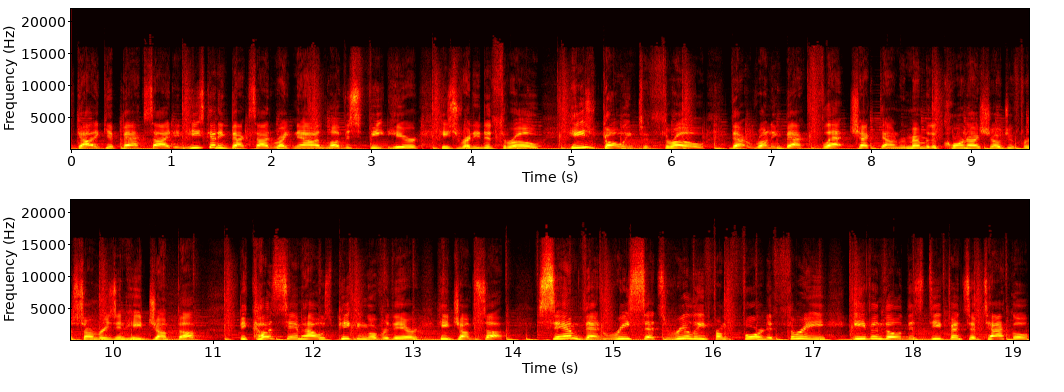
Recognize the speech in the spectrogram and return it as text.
You got to get backside. And he's getting backside right now. I love his feet here. He's ready to throw. He's going to throw that running back flat check down. Remember the corner I showed you? For some reason, he jumped up. Because Sam Howell is peeking over there, he jumps up. Sam then resets really from four to three, even though this defensive tackle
